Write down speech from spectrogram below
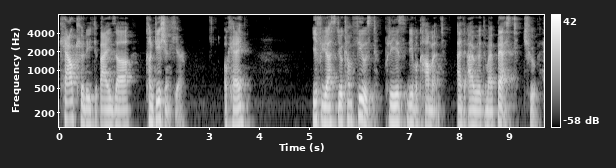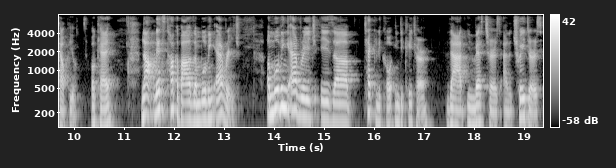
calculated by the condition here. Okay? If you are still confused, please leave a comment and I will do my best to help you. Okay? Now let's talk about the moving average. A moving average is a technical indicator that investors and traders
